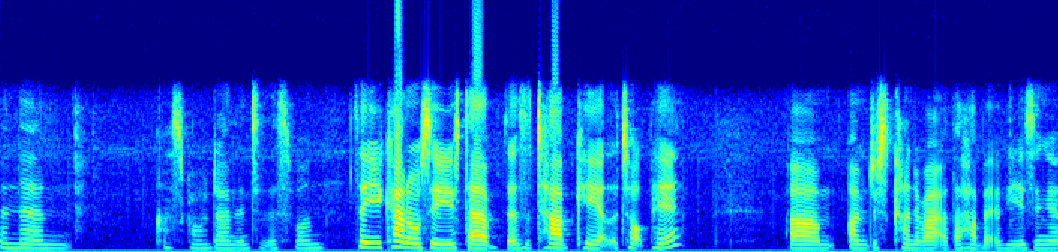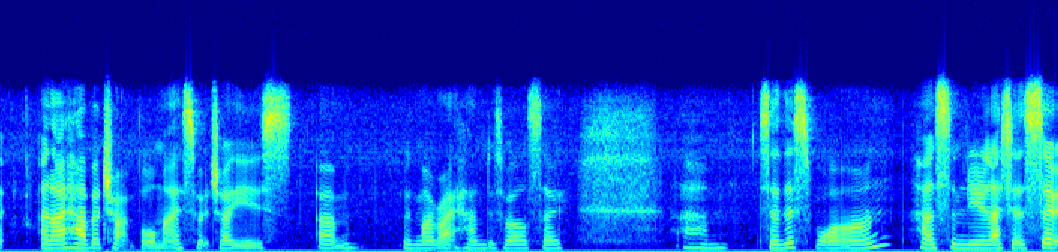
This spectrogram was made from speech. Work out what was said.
And then I'll scroll down into this one. So you can also use tab. There's a tab key at the top here. Um, I'm just kind of out of the habit of using it. And I have a trackball mouse which I use um, with my right hand as well. So, um, so this one has some new letters. So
